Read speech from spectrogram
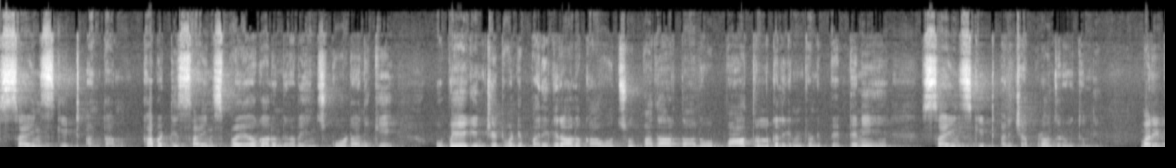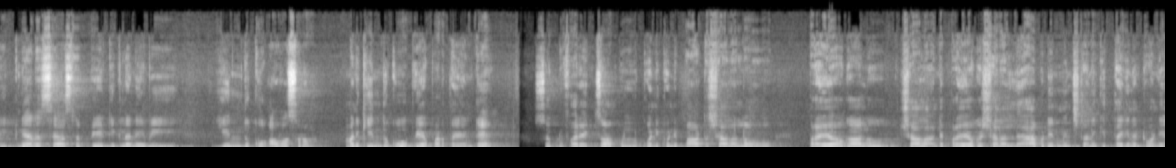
సైన్స్ కిట్ అంటాము. కాబట్టి సైన్స్ ప్రయోగాలు నిర్వహించుకోవడానికి ఉపయోగించేటువంటి పరికరాలు కావచ్చు పదార్థాలు పాత్రలు కలిగినటువంటి పెట్టెని సైన్స్ కిట్ అని చెప్పడం జరుగుతుంది. మరి విజ్ఞాన శాస్త్ర పేటికలు అనేవి ఎందుకు అవసరం? మనకి ఎందుకు ఉపయోగపడతాయంటే సో ఇప్పుడు ఫర్ ఎగ్జాంపుల్ కొన్ని కొన్ని పాఠశాలలో ప్రయోగాలు చాలా అంటే ప్రయోగశాల ల్యాబ్ నిర్మించడానికి తగినటువంటి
